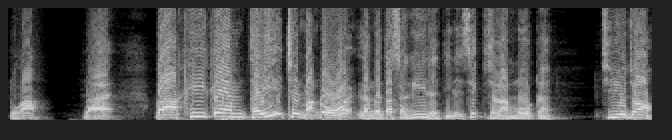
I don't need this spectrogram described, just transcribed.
Đúng không? Đấy. Và khi các em thấy trên bản đồ ấy là người ta sẽ ghi này tỷ lệ xích sẽ là 1 này chia cho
